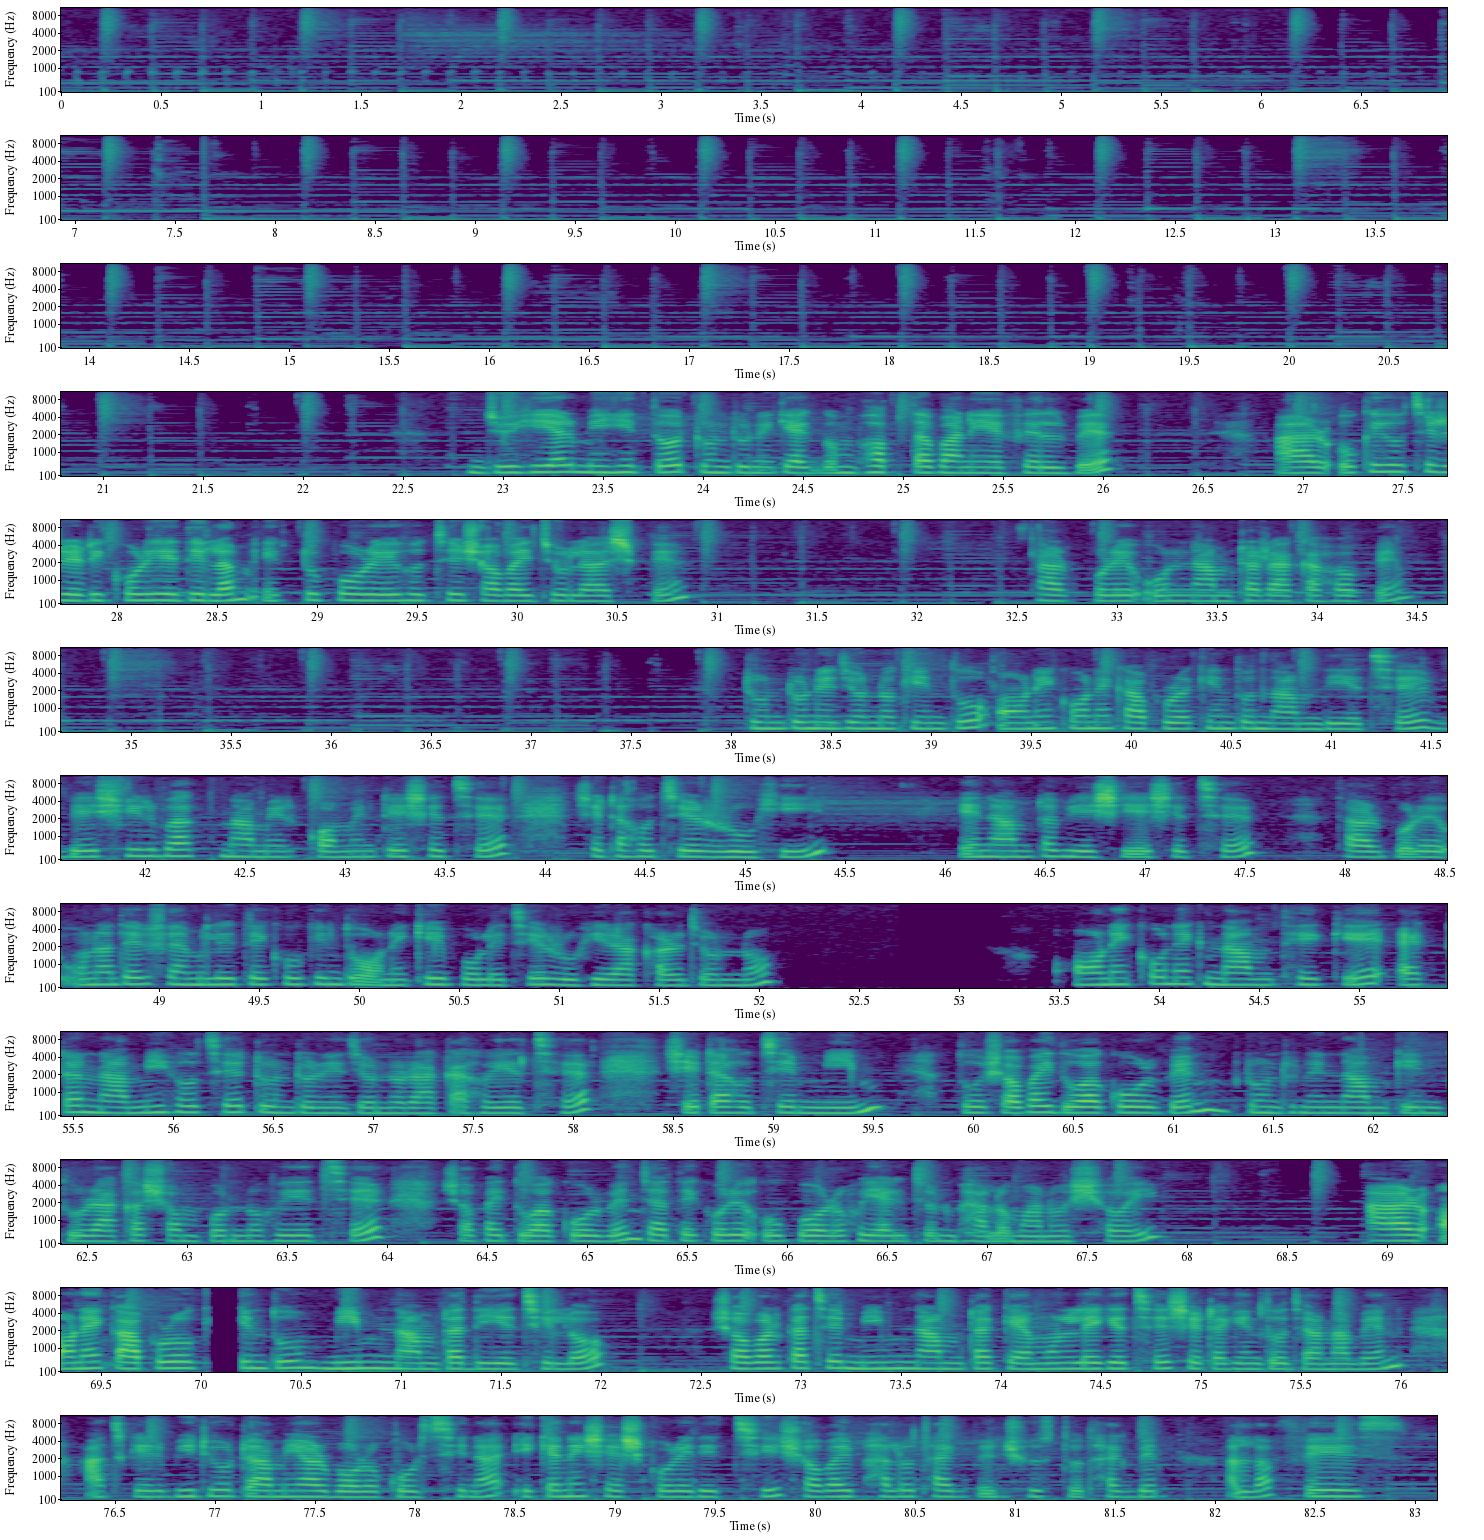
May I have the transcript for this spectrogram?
জুহি আর মিহি তো টুনটুনিকে একদম ভপ্তা বানিয়ে ফেলবে। আর ওকে হচ্ছে রেডি করিয়ে দিলাম, একটু পরে হচ্ছে সবাই চলে আসবে। তারপরে ওর নামটা রাখা হবে। টুনটুনির জন্য কিন্তু অনেক অনেক আপুরা কিন্তু নাম দিয়েছে। বেশিরভাগ নামের কমেন্ট এসেছে, সেটা হচ্ছে রুহি। এ নামটা বেশি এসেছে। তারপরে ওনাদের ফ্যামিলি থেকেও কিন্তু অনেকেই বলেছে রুহি রাখার জন্য। অনেক অনেক নাম থেকে একটা নামই হচ্ছে টুনটুনির জন্য রাখা হয়েছে। সেটা হচ্ছে মিম। তো সবাই দোয়া করবেন, টুনটুনির নাম কিন্তু রাখা সম্পন্ন হয়েছে। সবাই দোয়া করবেন যাতে করে ও বড় হয়ে একজন ভালো মানুষ হয়। আর অনেক আপুরও কিন্তু মিম নামটা দিয়েছিল। সবার কাছে মিম নামটা কেমন লেগেছে সেটা কিন্তু জানাবেন। আজকের ভিডিওটা আমি আর বড় করছি না, এখানেই শেষ করে দিচ্ছি। সবাই ভালো থাকবেন, সুস্থ থাকবেন। আল্লাহ হাফেজ।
